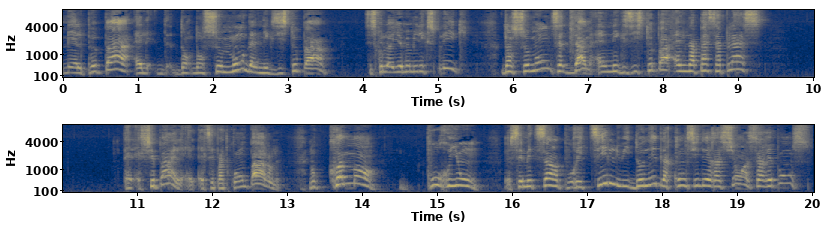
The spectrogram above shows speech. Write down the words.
Mais elle peut pas. Elle, dans, ce monde, elle n'existe pas. C'est ce que le même il explique. Dans ce monde, cette dame, elle n'existe pas. Elle n'a pas sa place. Elle, je sais pas, elle ne sait pas de quoi on parle. Donc comment pourrions ces médecins pourraient-ils lui donner de la considération à sa réponse?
